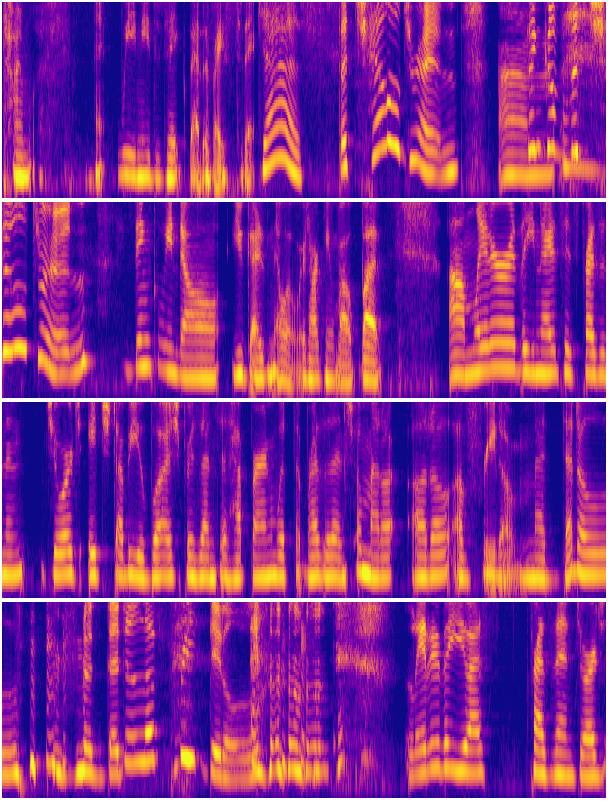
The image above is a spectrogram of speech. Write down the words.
Timeless. We need to take that advice today. Yes. The children. Um, Think of the children. I think we know, you guys know what we're talking about. But um, later, the United States President George H.W. Bush presented Hepburn with the Presidential Medal of Freedom. Medal. Medal of Freediddle. later, the U.S. President George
